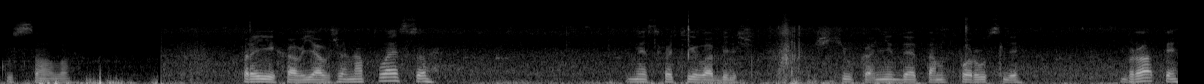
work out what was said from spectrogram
кусала. Приїхав я вже на плесо. Не схотіла більш щука ніде там по руслі брати.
